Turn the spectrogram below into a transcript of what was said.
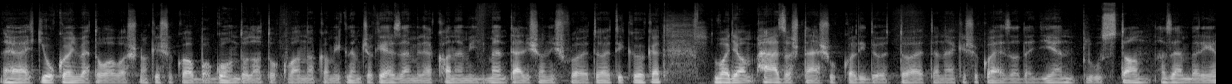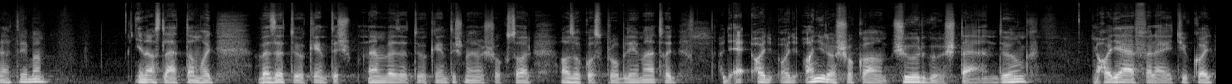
eh, egy jó könyvet olvasnak, és akkor abban gondolatok vannak, amik nem csak érzelmileg, hanem így mentálisan is föltöltik őket, vagy a házastársukkal időt töltenek, és akkor ez ad egy ilyen pluszt az ember életében. Én azt láttam, hogy vezetőként és nem vezetőként is nagyon sokszor az okoz problémát, hogy, hogy, e, hogy, hogy annyira sok a sürgős teendőnk, hogy elfelejtjük, hogy,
